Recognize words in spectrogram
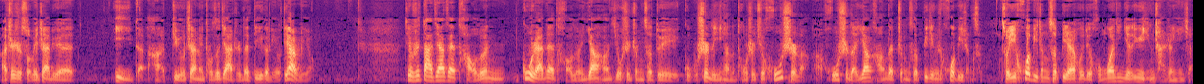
啊，这是所谓战略意义的哈，具有战略投资价值的第一个理由。第二个理由，就是大家在讨论，固然在讨论央行救市政策对股市的影响的同时，却忽视了啊，忽视了央行的政策毕竟是货币政策，所以货币政策必然会对宏观经济的运行产生影响。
